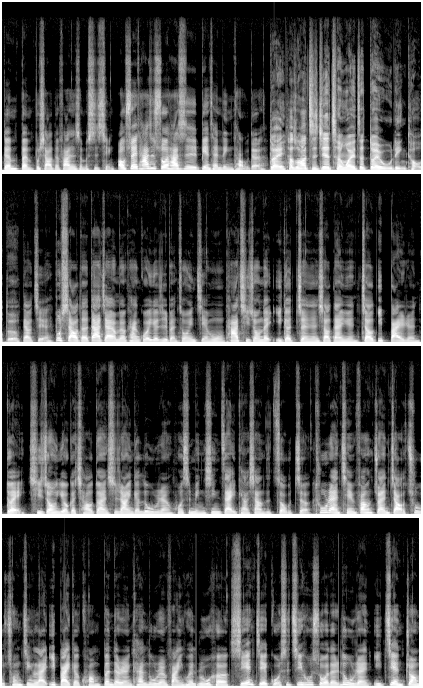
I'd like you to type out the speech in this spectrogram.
根本不晓得发生什么事情。哦，所以他是说他是变成领头的，对，他说他直接成为。为这队伍领头的。了解，不晓得大家有没有看过一个日本综艺节目，它其中的一个整人小单元叫一百人队，其中有个桥段是让一个路人或是明星在一条巷子走着，突然前方转角处冲进来一百个狂奔的人，看路人反应会如何。实验结果是几乎所有的路人一见状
